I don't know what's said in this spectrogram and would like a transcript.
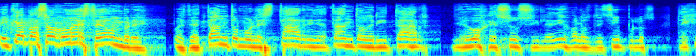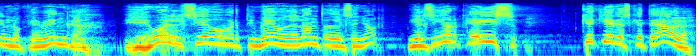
¿Y qué pasó con este hombre? Pues de tanto molestar y de tanto gritar, llegó Jesús y le dijo a los discípulos, déjenlo que venga. Llegó el ciego Bartimeo delante del Señor. ¿Y el Señor qué hizo? ¿Qué quieres que te haga?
